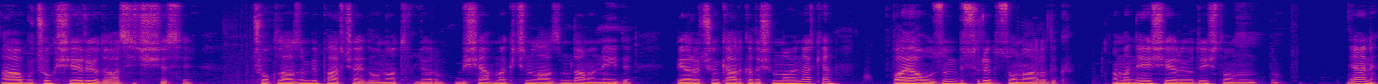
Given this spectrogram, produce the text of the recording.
Aa bu çok işe yarıyordu asit şişesi. Çok lazım bir parçaydı onu hatırlıyorum. Bir şey yapmak için lazımdı ama neydi? Bir ara çünkü arkadaşımla oynarken Bayağı uzun bir süre biz onu aradık. Ama ne işe yarıyordu işte onu unuttum. Yani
